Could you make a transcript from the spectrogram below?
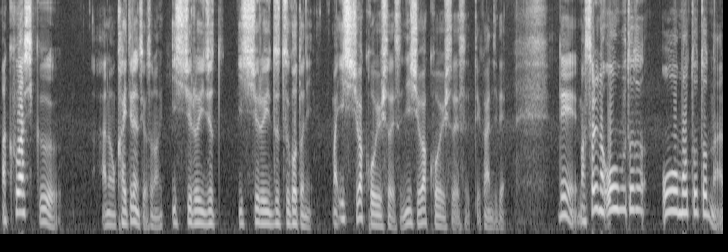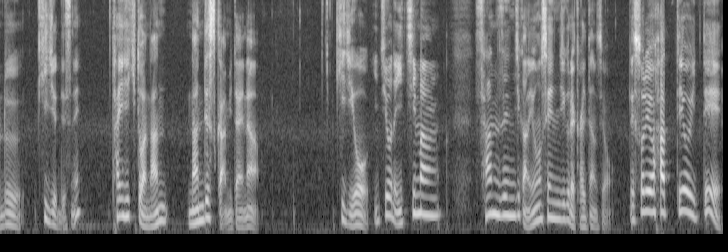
まあ、詳しくあの書いてるんですよ。その1種類ずつ1種類ずつごとに、まあ、1種はこういう人です。2種はこういう人ですっていう感じで。で、まあ、それの大元と大元となる記事ですね体壁とは何何ですか？みたいな記事を一応ね1万3000字かな4000字ぐらい書いたんですよ。でそれを貼っておいて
